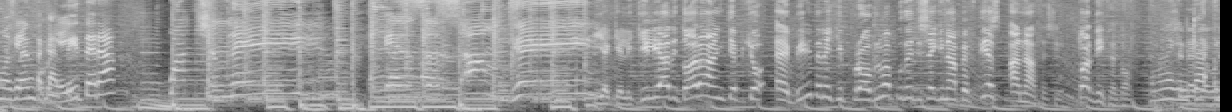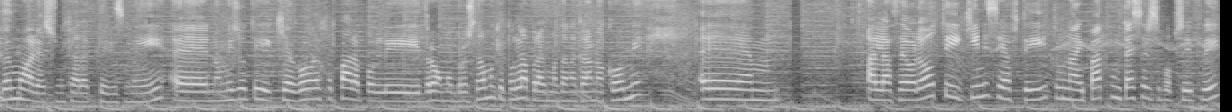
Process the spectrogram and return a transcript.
μας λένε τα καλύτερα. What's your name? Is this some game? Η Αγγελική Λιάδη τώρα, αν και πιο έμπειρη, δεν έχει πρόβλημα που δεν της έγινε απευθείας ανάθεση. Το αντίθετο. Εμένα Σε γενικά μια δεν μου αρέσουν οι χαρακτηρισμοί. Ε, νομίζω ότι και εγώ έχω πάρα πολύ δρόμο μπροστά μου και πολλά πράγματα να κάνω ακόμη. Ε, αλλά θεωρώ ότι η κίνηση αυτή του να υπάρχουν τέσσερις υποψήφοι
